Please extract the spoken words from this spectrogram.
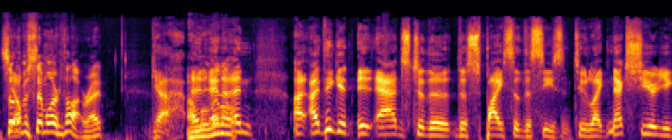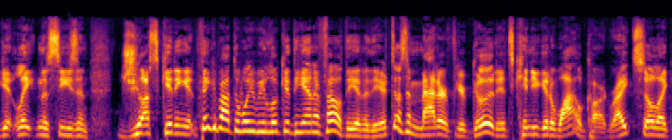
Sort of a similar thought, right? Yeah, and, and, and I I think it, it adds to the the spice of the season too. Like next year, you get late in the season, just getting it. Think about the way we look at the NFL at the end of the year. It doesn't matter if you're good; it's can you get a wild card, right? So, like,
